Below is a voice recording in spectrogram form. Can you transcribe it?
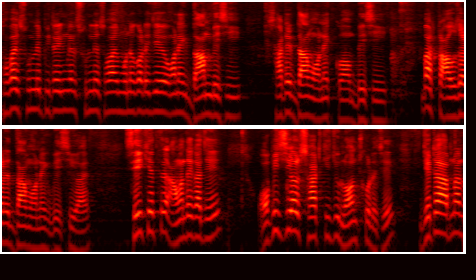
সবাই শুনলে পিটার ইংল্যান্ড শুনলে সবাই মনে করে যে অনেক দাম বেশি শার্টের দাম অনেক কম বেশি বা ট্রাউজারের দাম অনেক বেশি হয়। সেই ক্ষেত্রে আমাদের কাছে অফিসিয়াল শার্ট কিছু লঞ্চ করেছে যেটা আপনার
